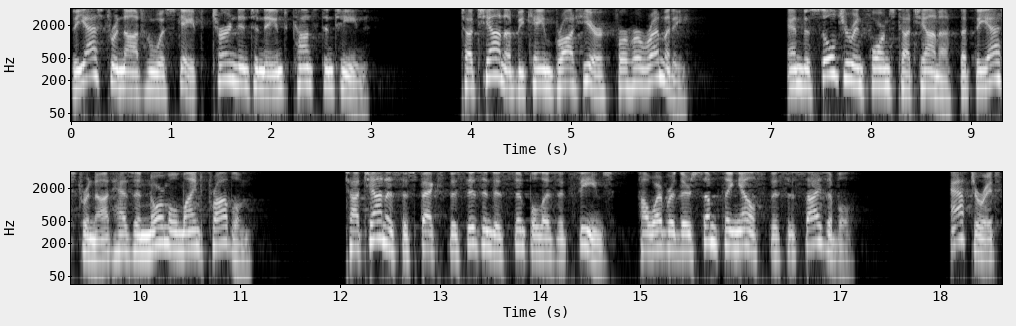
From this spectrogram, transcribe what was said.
The astronaut who escaped turned into named Constantine. Tatiana became brought here for her remedy. And the soldier informs Tatiana that the astronaut has a normal mind problem. Tatiana suspects this isn't as simple as it seems, however there's something else this is sizable. After it,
